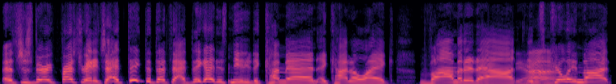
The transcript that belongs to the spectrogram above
it's just very frustrating. So I think that that's I think I just needed to come in and kind of like vomit it out. Yeah. It's clearly not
